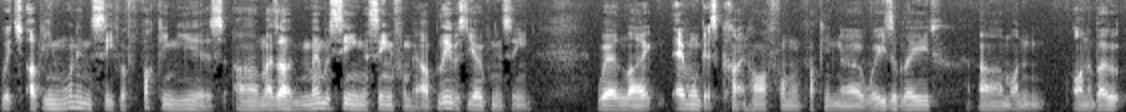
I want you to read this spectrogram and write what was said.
which I've been wanting to see for fucking years. Um, as I remember seeing a scene from it, I believe it's the opening scene, where like everyone gets cut in half from a fucking uh, razor blade um, on on a boat,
